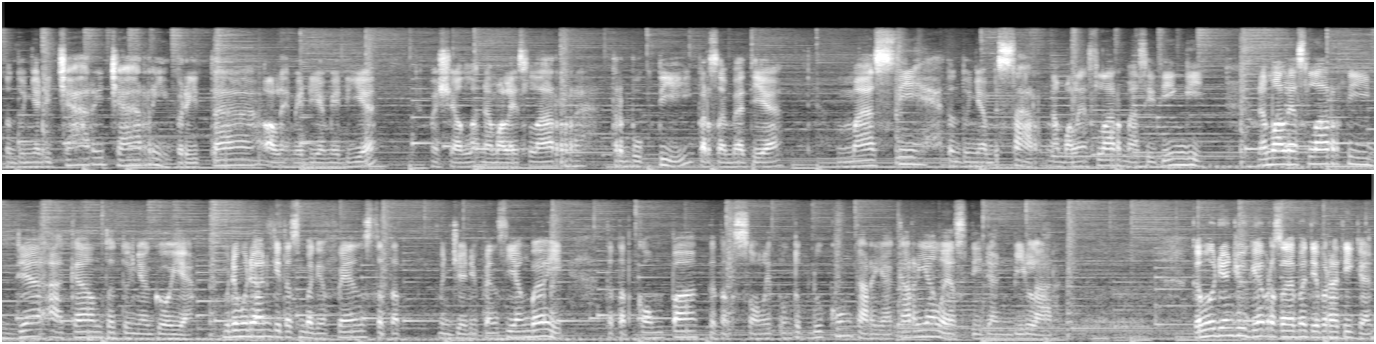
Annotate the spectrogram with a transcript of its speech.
tentunya dicari-cari berita oleh media-media. Masya Allah nama Leslar terbukti persahabat ya Masih tentunya besar. Nama Leslar masih tinggi. Nama Leslar tidak akan tentunya goyah. Mudah-mudahan kita sebagai fans tetap menjadi fans yang baik tetap kompak, tetap solid untuk dukung karya-karya Lesti dan Bilar. Kemudian juga persahabat ya perhatikan,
